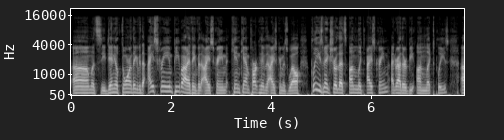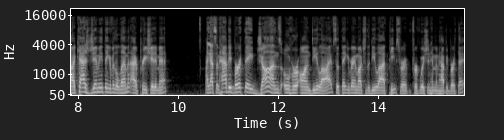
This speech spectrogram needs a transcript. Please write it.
Um, let's see. Daniel Thorne, thank you for the ice cream. Peabody, I thank you for the ice cream. Kim Cam Park, thank you for the ice cream as well. Please make sure that's unlicked ice cream. I'd rather it be unlicked, please. Uh, Cash Jimmy, thank you for the lemon. I appreciate it, man. I got some happy birthday Johns over on D Live, so thank you very much to the D Live peeps for, for wishing him a happy birthday.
